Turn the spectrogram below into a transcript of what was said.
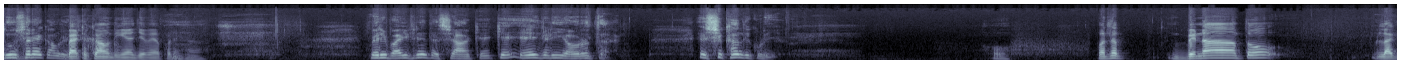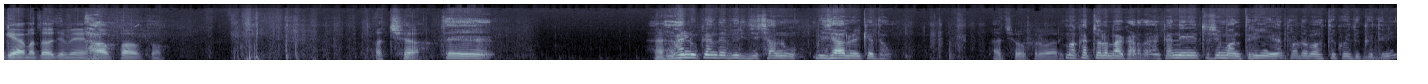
ਦੂਸਰੇ ਕਮਰੇ। ਬੈਠਕਾਂ ਹੁੰਦੀਆਂ ਜਿਵੇਂ ਆਪਣੇ ਹਾਂ। ਮੇਰੀ ਵਾਈਫ ਨੇ ਦੱਸਿਆ ਕਿ ਕਿ ਇਹ ਜਿਹੜੀ ਔਰਤ ਹੈ ਇਹ ਸਿੱਖਾਂ ਦੀ ਕੁੜੀ ਹੈ। ਉਹ ਮਤਲਬ ਬਿਨਾ ਤੋਂ ਲੱਗ ਗਿਆ ਮਤਲਬ ਜਿਵੇਂ ਹਾਵ ਭਾਵ ਤੋਂ। ਅੱਛਾ। ਤੇ ਮੈਨੂੰ ਕਹਿੰਦੇ ਵੀਰ ਜੀ ਸਾਨੂੰ ਵੀਜ਼ਾ ਲੈ ਕੇ ਦਿਓ। ਅੱਛਾ ਉਹ ਪਰਿਵਾਰ ਮੈਂ ਕਿਹਾ ਚਲੋ ਮੈਂ ਕਰਦਾ। ਕਹਿੰਦੀ ਨਹੀਂ ਤੁਸੀਂ ਮੰਤਰੀ ਹੈ ਤੁਹਾਡੇ ਵਾਸਤੇ ਕੋਈ ਦਿੱਕਤ ਨਹੀਂ।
